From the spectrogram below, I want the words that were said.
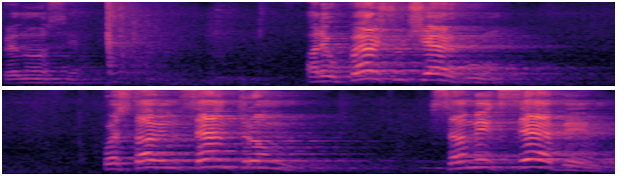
приноси. Але в першу чергу поставимо центром самих себе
